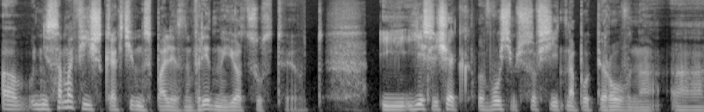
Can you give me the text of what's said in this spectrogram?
э, не сама физическая активность полезна, вредно ее отсутствие. Вот. И если человек 8 часов сидит на попе ровно э,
